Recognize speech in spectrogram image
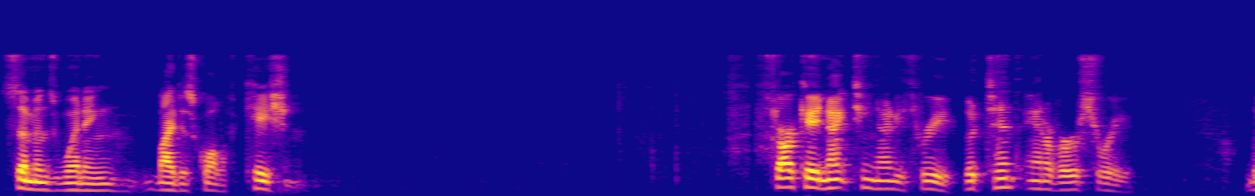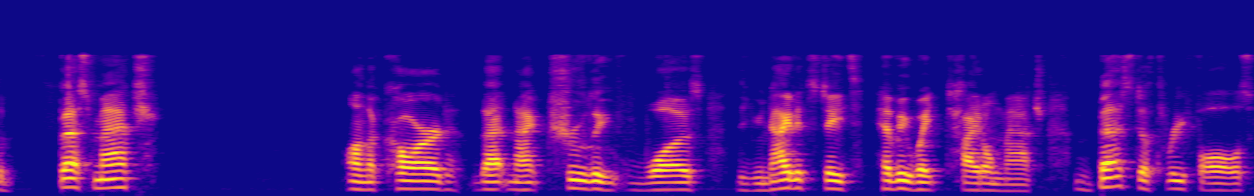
Simmons winning by disqualification. Starcade 1993, the 10th anniversary. The best match on the card that night truly was the United States heavyweight title match. Best of three falls.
